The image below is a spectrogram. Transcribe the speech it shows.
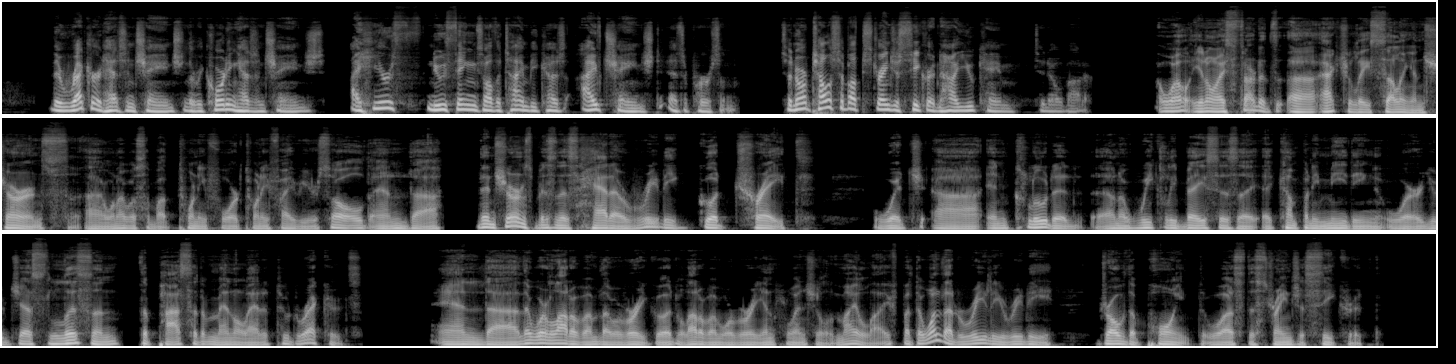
the record hasn't changed, the recording hasn't changed, I hear th- new things all the time because I've changed as a person. So, Norb, tell us about the strangest secret and how you came to know about it. Well, you know, I started uh, actually selling insurance uh, when I was about 24, 25 years old. And uh, the insurance business had a really good trait, which uh, included on a weekly basis a, a company meeting where you just listen to positive mental attitude records. And uh, there were a lot of them that were very good. A lot of them were very influential in my life. But the one that really, really drove the point was The Strangest Secret.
